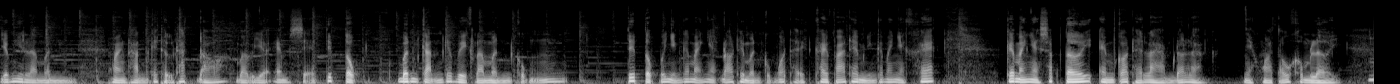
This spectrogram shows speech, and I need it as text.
Giống như là mình hoàn thành cái thử thách đó và bây giờ em sẽ tiếp tục. Bên cạnh cái việc là mình cũng tiếp tục với những cái mảng nhạc đó thì mình cũng có thể khai phá thêm những cái mảng nhạc khác. Cái mảng nhạc sắp tới em có thể làm đó là nhạc hòa tấu không lời. Ừ.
